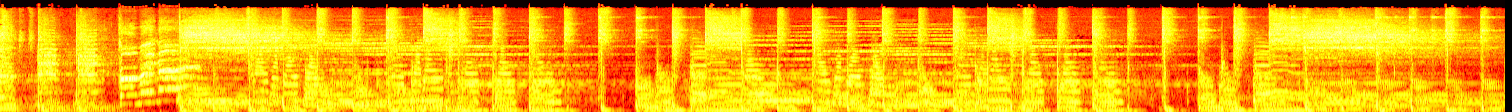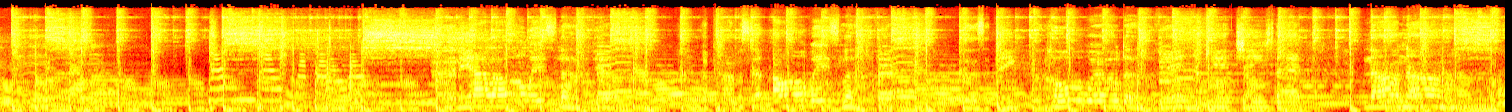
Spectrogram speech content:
I'll always love you. I promise to always love you. Cause I think the whole world of you, and You can't change that. No, no.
